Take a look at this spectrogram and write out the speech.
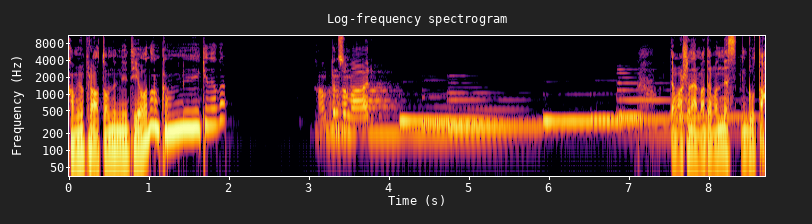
kan vi jo prate om den nye tider òg, da. Kan vi ikke det, da? Kampen som var. Det var så nærme at jeg var nesten godta.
